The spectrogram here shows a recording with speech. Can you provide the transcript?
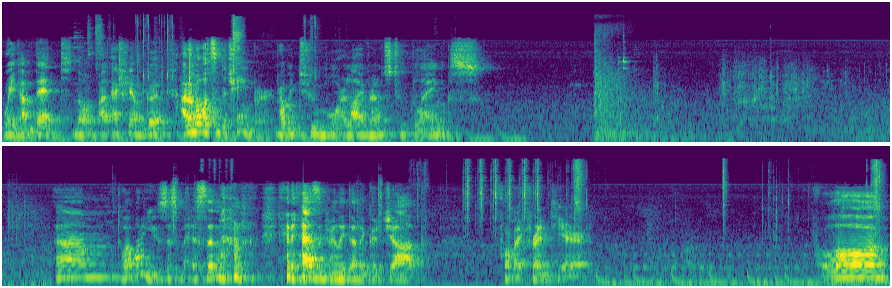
Wait, I'm dead. No, I, actually I'm good. I don't know what's in the chamber. Probably two more live rounds, two blanks. Um, do I want to use this medicine? it hasn't really done a good job for my friend here. Oh.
